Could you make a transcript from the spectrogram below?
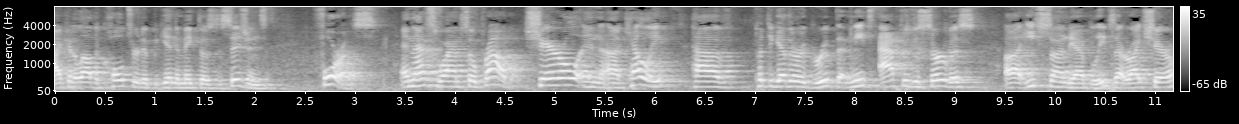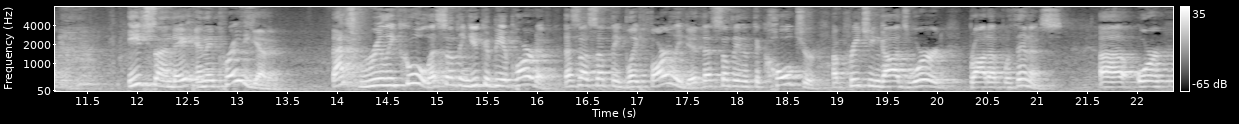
I could allow the culture to begin to make those decisions for us. And that's why I'm so proud. Cheryl and uh, Kelly have put together a group that meets after the service uh, each Sunday, I believe. Is that right, Cheryl? Each Sunday, and they pray together. That's really cool. That's something you could be a part of. That's not something Blake Farley did. That's something that the culture of preaching God's word brought up within us. Uh, or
